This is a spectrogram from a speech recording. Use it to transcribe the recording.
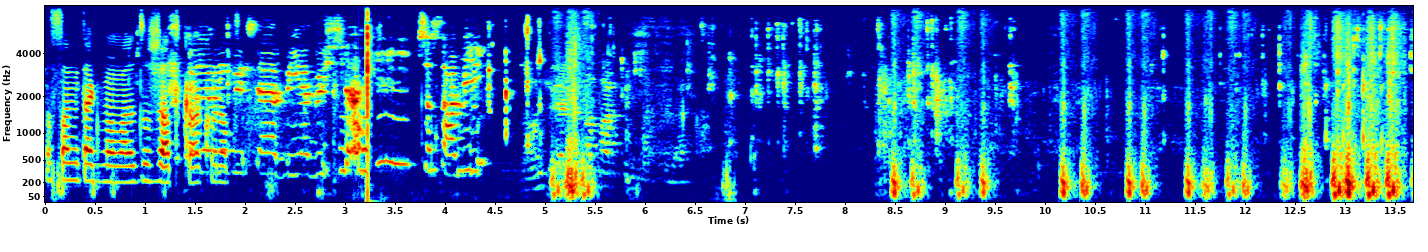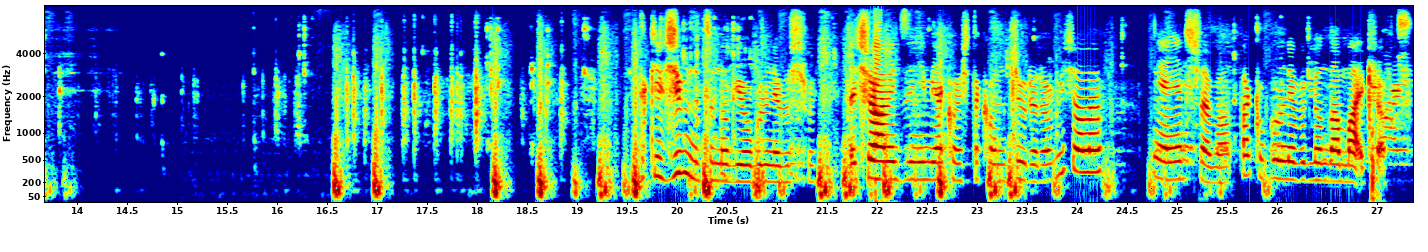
Czasami tak mam, ale to rzadko akurat. lubię się, bijemy się czasami. Takie dziwne te nogi ogólnie wyszły. Tutaj trzeba między nimi jakąś taką dziurę robić, ale nie, nie trzeba. Tak ogólnie wygląda Minecraft.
